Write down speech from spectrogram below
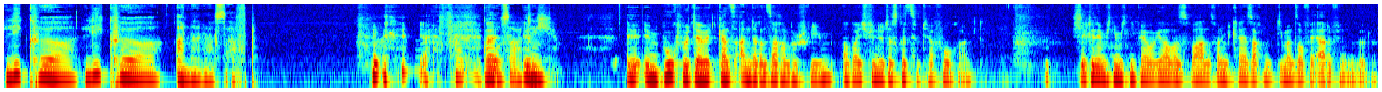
Likör, Likör, Ananassaft. ja. Fand großartig. Im, Im Buch wird er mit ganz anderen Sachen beschrieben, aber ich finde das Rezept hervorragend. Ich erinnere mich nämlich nicht mehr genau, was es waren. Das waren nämlich keine Sachen, die man so auf der Erde finden würde.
